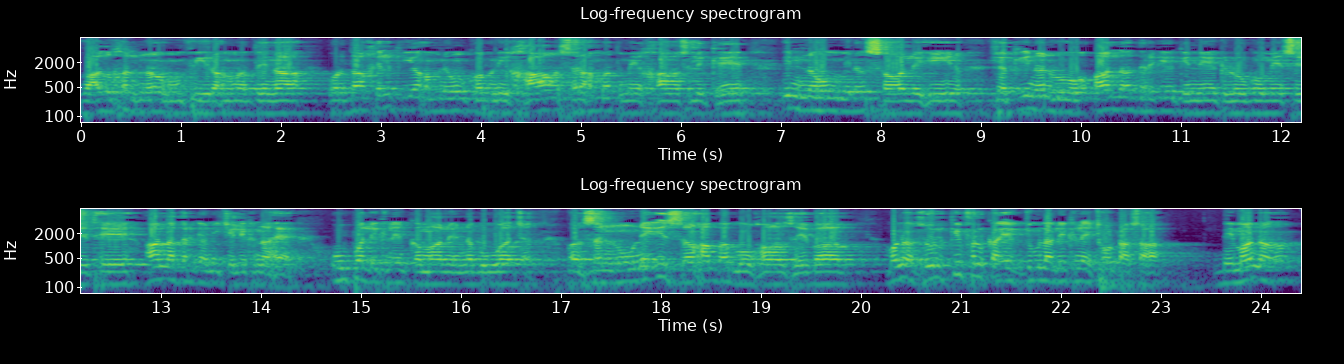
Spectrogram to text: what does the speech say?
वादखलनाफी रहमतना। और दाखिल किया हमने उनको अपनी खास रहमत में, खास लिखे। इन सालहीन। यकीन वो आला दर्जे के नेक लोगों में से थे। आला दर्जा नीचे लिखना है। ऊपर लिख लें कमाल नबुवत। और जन्नून इस मुहाजिबा मना जुल्किफल का एक जुमला लिख लें छोटा सा। बेमाना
